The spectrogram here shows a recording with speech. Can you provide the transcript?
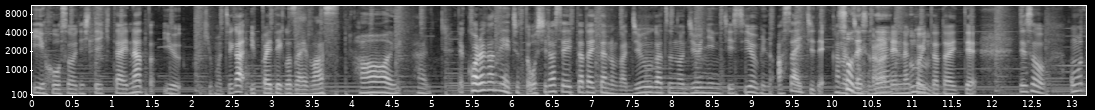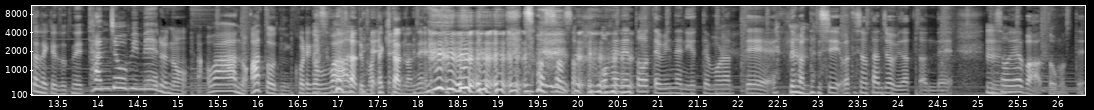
いい放送にしていきたいなという気持ちがいっぱいでございます。はーい。はい、でこれがねちょっとお知らせいただいたのが10月の12日水曜日の朝一でかなちゃんから連絡をいただいてで,、そう思ったんだけどね誕生日メールの「わー」の後にこれが「わー」ってまた来たんだね。そうそうそう。おめでとうってみんなに言ってもらってでうん。私私の誕生日だったんで、でそういえばと思って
